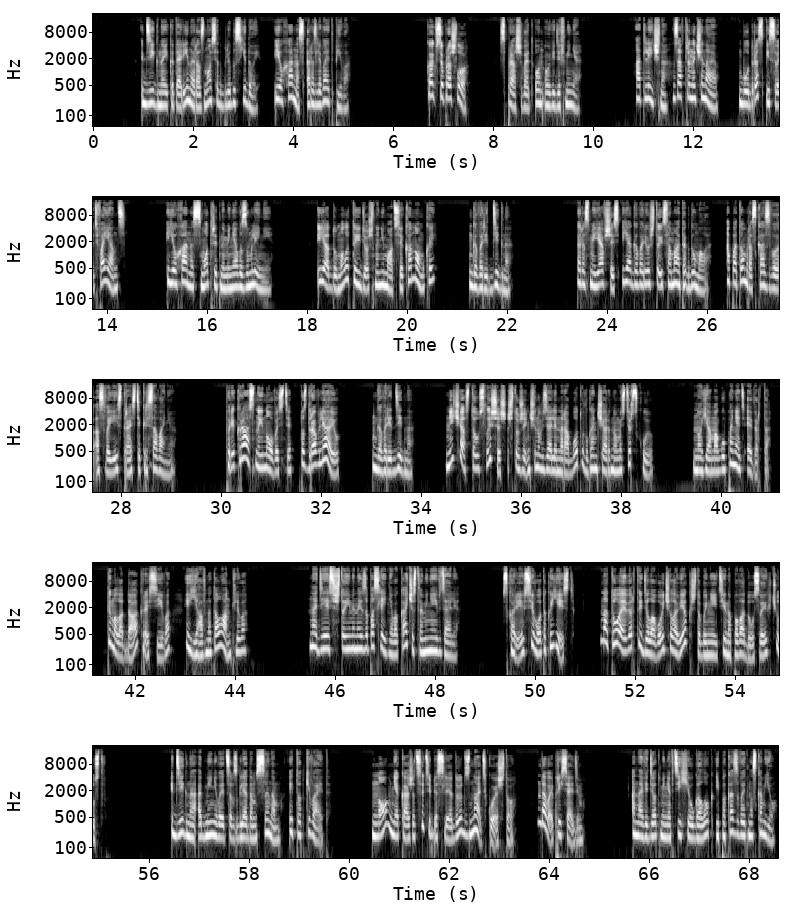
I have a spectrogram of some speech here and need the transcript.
Дигна и Катарина разносят блюда с едой. Йоханнес разливает пиво. «Как все прошло?» — спрашивает он, увидев меня. «Отлично, завтра начинаю. Буду расписывать фаянс». Йоханнес смотрит на меня в изумлении. «Я думала, ты идешь наниматься экономкой», — говорит Дигна. Рассмеявшись, я говорю, что и сама так думала, а потом рассказываю о своей страсти к рисованию. «Прекрасные новости! Поздравляю!» — говорит Дигна. Не часто услышишь, что женщину взяли на работу в гончарную мастерскую. Но я могу понять Эверта. Ты молода, красива и явно талантлива. Надеюсь, что именно из-за последнего качества меня и взяли. Скорее всего, так и есть. На то Эверт и деловой человек, чтобы не идти на поводу у своих чувств. Дигна обменивается взглядом с сыном, и тот кивает. Но, мне кажется, тебе следует знать кое-что. Давай присядем». Она ведет меня в тихий уголок и показывает на скамью.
